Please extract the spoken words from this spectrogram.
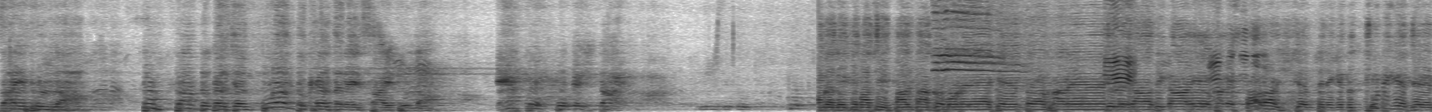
সাইফুল্লাহ। দুরন্ত খেলছেন এই সাইফুল্লাহ। একক প্রচেষ্টায় আমরা দেখতে পাচ্ছি পাল্টা আক্রমণে কিন্তু ওখানে অধিকারী, ওখানে পলাশছেন তিনি কিন্তু ছুটে গিয়েছেন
